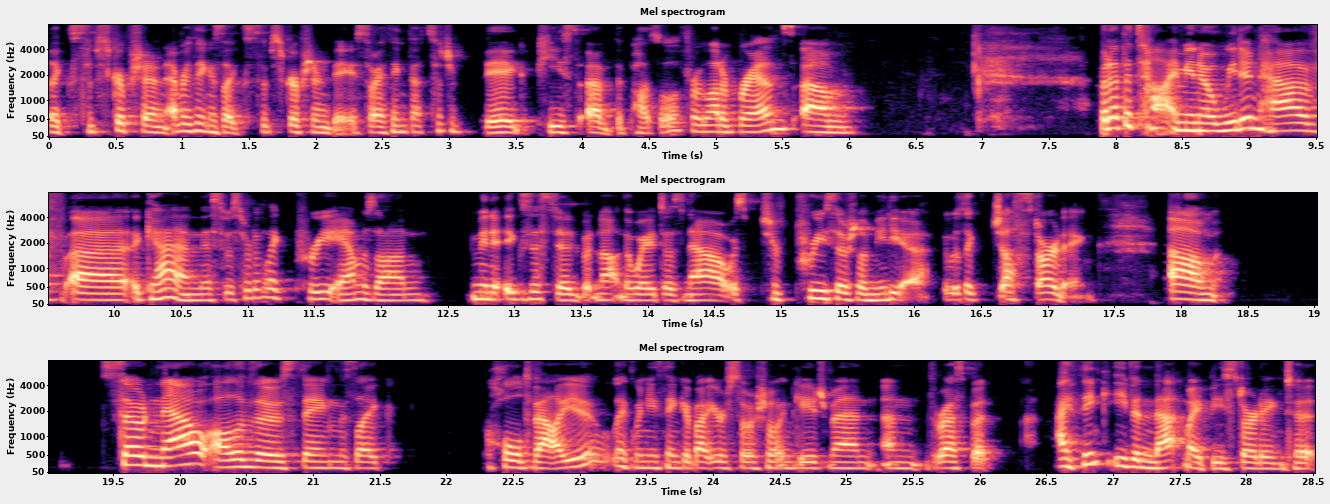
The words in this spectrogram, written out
like subscription. Everything is like subscription based. So I think that's such a big piece of the puzzle for a lot of brands. Um but at the time, you know, we didn't have uh again, this was sort of like pre-Amazon. I mean, it existed, but not in the way it does now. It was sort of pre-social media. It was like just starting. Um so now all of those things like hold value, like when you think about your social engagement and the rest. But I think even that might be starting to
